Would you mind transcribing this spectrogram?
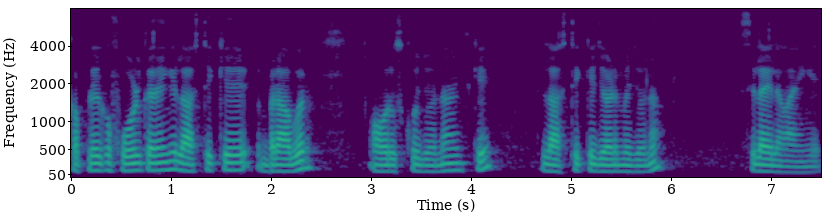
कपड़े को फोल्ड करेंगे लास्टिक के बराबर। और उसको जो है ना, इसके लास्टिक के जड़ में जो है ना, सिलाई लगाएँगे।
